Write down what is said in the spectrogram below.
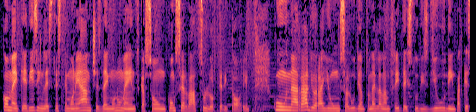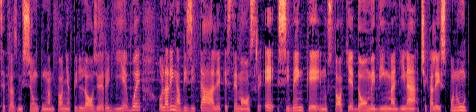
come che disin le testimonianze dai monumenti che sono conservati sul loro territorio. Con Radio Rai 1 saluti Antonella Lanfrita e studi di Udin per questa trasmissione con Antonia Pillosio e Regie, vuoi o la ringa visitare queste mostre e si benché non stocchie dome di immaginare c'è che esponut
